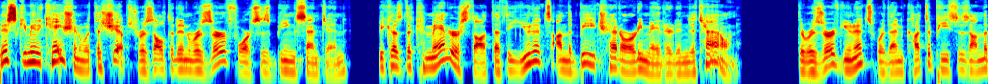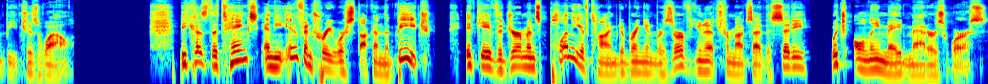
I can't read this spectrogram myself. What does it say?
Miscommunication with the ships resulted in reserve forces being sent in because the commanders thought that the units on the beach had already made it into town. The reserve units were then cut to pieces on the beach as well. Because the tanks and the infantry were stuck on the beach, it gave the Germans plenty of time to bring in reserve units from outside the city, which only made matters worse.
